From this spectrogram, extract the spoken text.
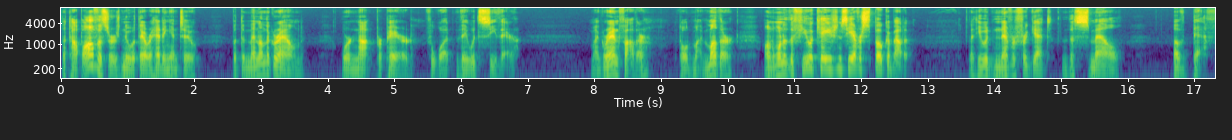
The top officers knew what they were heading into, but the men on the ground were not prepared for what they would see there. My grandfather told my mother on one of the few occasions he ever spoke about it that he would never forget the smell of death.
